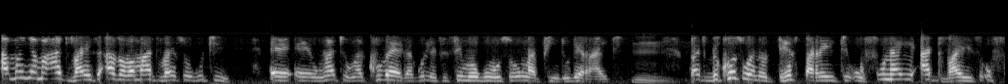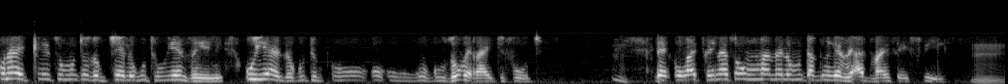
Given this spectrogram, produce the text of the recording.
Amanye ama-advice azoba ama-advice wokuthi eh eh ungathi ungaqhubeka kulesi simo kuso ungaphindi ube right. Mm. but because wena desperate ufuna i-advice ufuna at least umuntu ozokutshela ukuthi uyenzeni uyenze ukuthi uzobe right futhi. Then ungagcina sowummamela umuntu akunikeze i-advice eyisile Mm.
